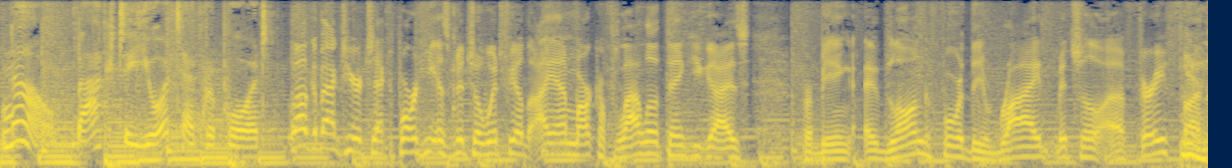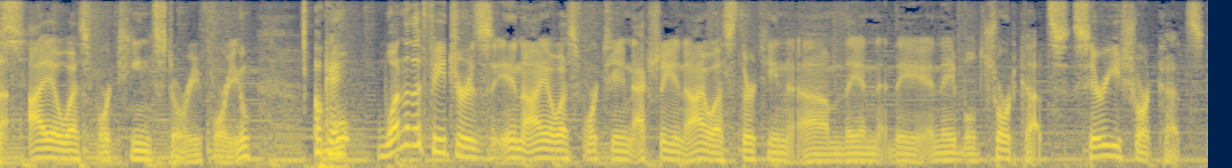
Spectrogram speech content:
Now, back to your tech report. Welcome back to your tech report. He is Mitchell Whitfield. I am Marco Flalo. Thank you guys for being along for the ride. Mitchell, a very fun Yes. iOS 14 story for you. Okay. W- one of the features in iOS 14, actually in iOS 13, um, they en- they enabled shortcuts, Siri shortcuts.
